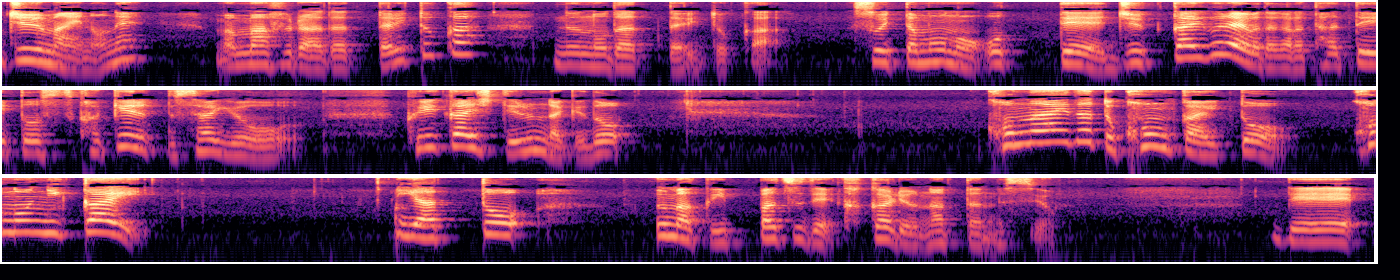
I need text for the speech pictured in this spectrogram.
10枚のね、まあ、マフラーだったりとか、布だったりとか、そういったものを折って、10回ぐらいはだから縦糸をかけるって作業を繰り返してるんだけど、この間と今回と、この2回やっとうまく一発でかかるようになったんですよ。で、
